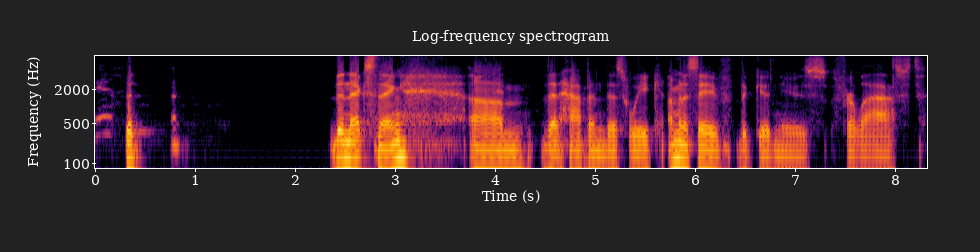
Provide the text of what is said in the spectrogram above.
Yeah. The, the next thing um, that happened this week, I'm going to save the good news for last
